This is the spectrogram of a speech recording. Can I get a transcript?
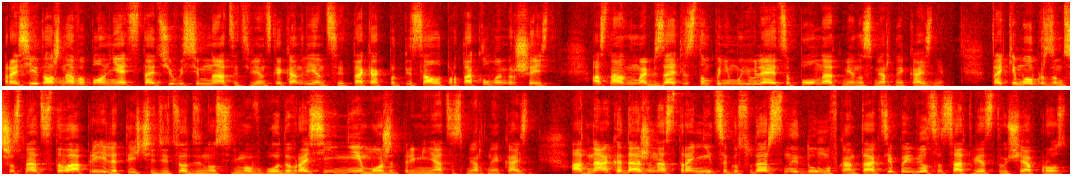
Россия должна выполнять статью 18 Венской конвенции, так как подписала протокол номер 6. Основным обязательством по нему является полная отмена смертной казни. Таким образом, с 16 апреля 1997 года в России не может применяться смертная казнь. Однако даже на странице Государственной Думы ВКонтакте появился соответствующий опрос.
